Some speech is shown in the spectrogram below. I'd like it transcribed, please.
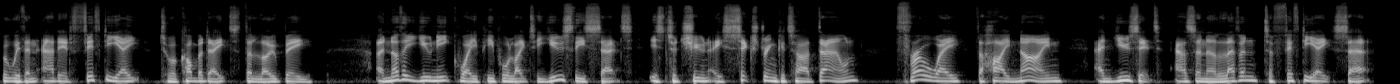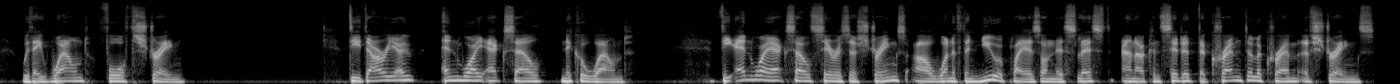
but with an added 58 to accommodate the low B. Another unique way people like to use these sets is to tune a six string guitar down, throw away the high nine, and use it as an 11 to 58 set with a wound fourth string. D'Addario NYXL Nickel Wound. The NYXL series of strings are one of the newer players on this list and are considered the creme de la creme of strings.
